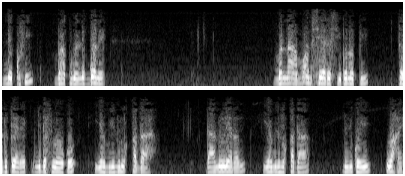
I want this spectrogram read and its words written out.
nekku fi mbaa ku mel ne gone mën naa am mu am seere si ba noppi te du tee rek ñu defloo ko yaminul qada daanu leeral yaminul qada nu ñu koy waxe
